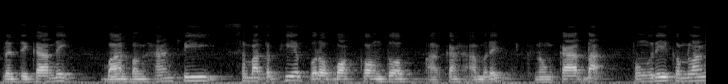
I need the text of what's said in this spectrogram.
ព្រឹត្តិការណ៍នេះបានបង្ហាញពីសមត្ថភាពរបស់កងទ័ពអាកាសអាមេរិកក្នុងការដាក់ពង្រាយកម្លាំង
